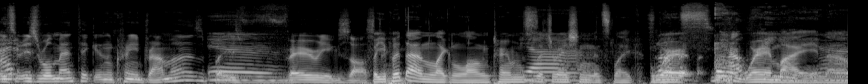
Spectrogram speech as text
It's, it's romantic in Korean dramas, but it's very exhausting. But you put that in like a long term Yeah. situation, it's like not where s- where am I healthy, now?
